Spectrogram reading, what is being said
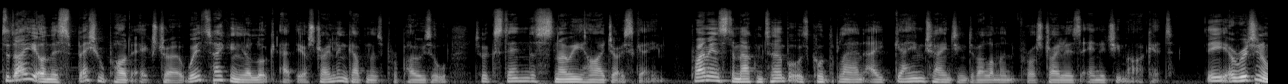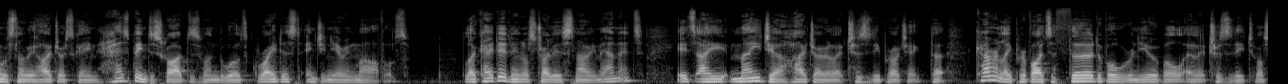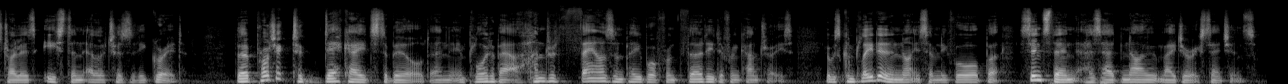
Today on this special Pod Extra, we're taking a look at the Australian Government's proposal to extend the Snowy Hydro scheme. Prime Minister Malcolm Turnbull has called the plan a game changing development for Australia's energy market. The original Snowy Hydro scheme has been described as one of the world's greatest engineering marvels. Located in Australia's Snowy Mountains, it's a major hydroelectricity project that currently provides a third of all renewable electricity to Australia's eastern electricity grid. The project took decades to build and employed about 100,000 people from 30 different countries. It was completed in 1974, but since then has had no major extensions.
